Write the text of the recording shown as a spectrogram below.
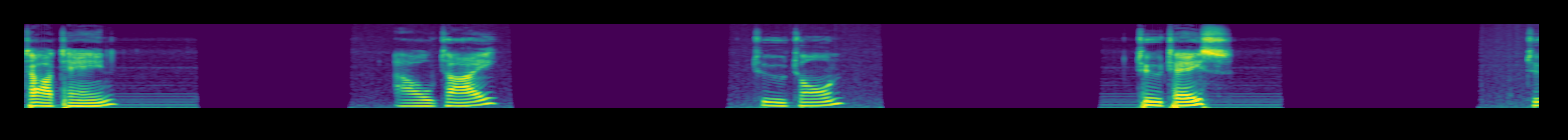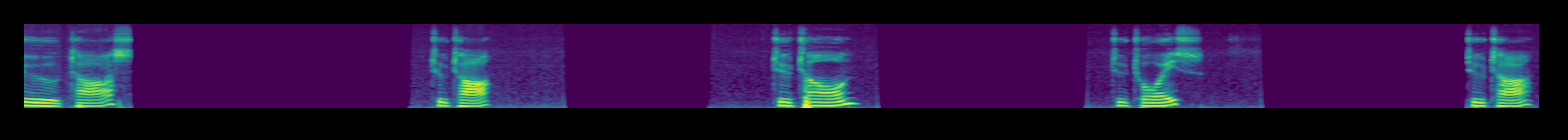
tatain, autai, two tone, two taste, two toss, two ta,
